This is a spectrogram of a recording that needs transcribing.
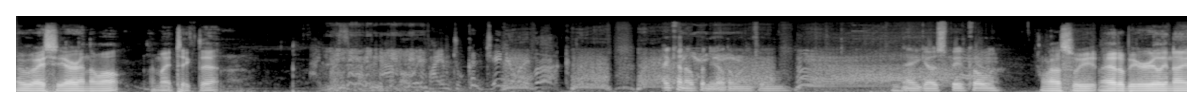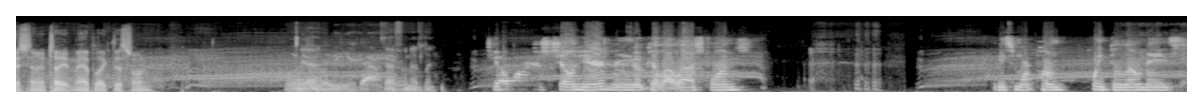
Oh, ICR on the wall. I might take that. I am to continue my work. I can open the other one if you want. There you go, speed cola. Wow, sweet. That'll be really nice in a tight map like this one. Yeah, they use bathroom. Definitely. Do y'all want to just chill here and go kill that last one? Need some more pon- pointillones.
